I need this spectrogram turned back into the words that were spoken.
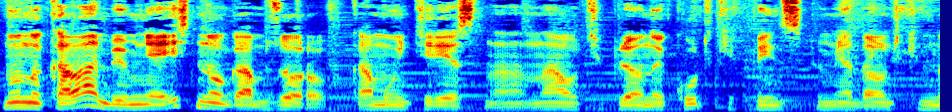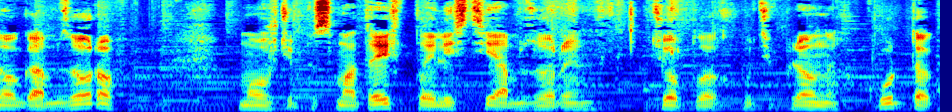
Ну, на Колумбии у меня есть много обзоров. Кому интересно, на утепленные куртки, в принципе, у меня довольно-таки много обзоров. Можете посмотреть в плейлисте обзоры теплых утепленных курток.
